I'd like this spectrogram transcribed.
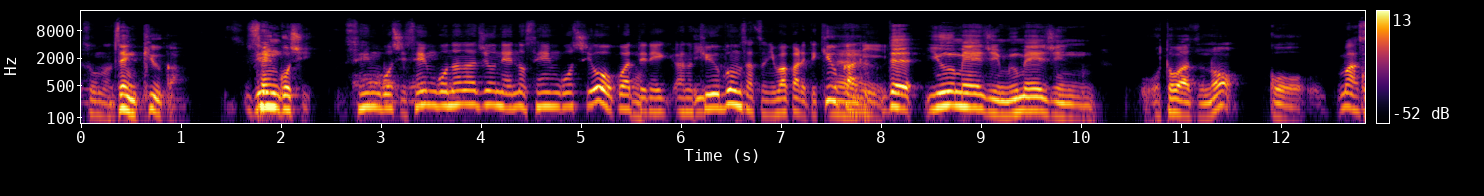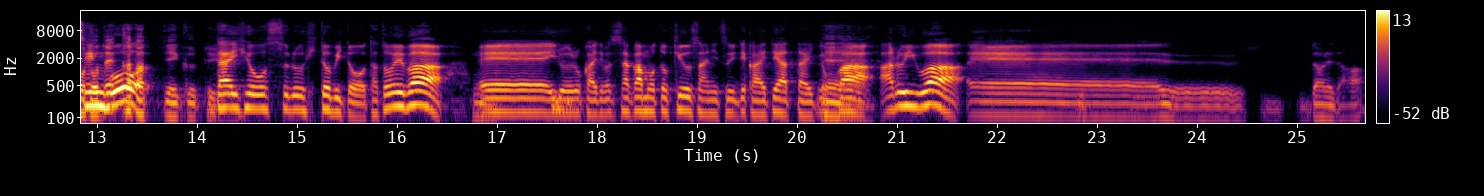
そうなんです全9巻、戦後史。戦後史、戦後70年の戦後史を、こうやってね、あの、9分冊に分かれて、9巻に、ええで、有名人、無名人を問わずの、こう、まあ、戦後をで語っていくという。代表する人々、例えば、えー、いろいろ書いてます。坂本九さんについて書いてあったりとか、あるいは、えー、誰だ？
